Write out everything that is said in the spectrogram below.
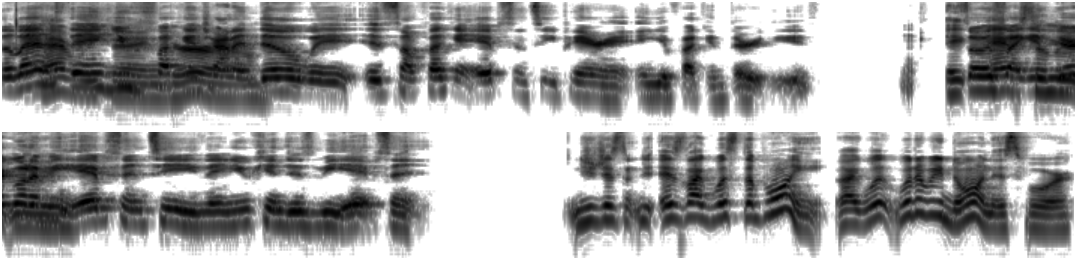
The last thing you Everything, fucking trying to deal with is some fucking absentee parent in your fucking thirties. It- So it's like if you're gonna be absentee, then you can just be absent. You just it's like what's the point? Like what what are we doing this for?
